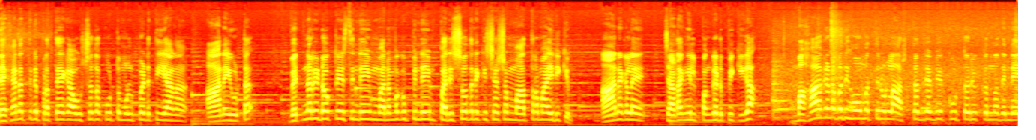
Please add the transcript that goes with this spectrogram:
ദഹനത്തിന് പ്രത്യേക ഔഷധക്കൂട്ടും ഉൾപ്പെടുത്തിയാണ് ആനയൂട്ട്. വെറ്റിനറി ഡോക്ടേഴ്സിന്റെയും വനംവകുപ്പിന്റെയും പരിശോധനയ്ക്ക് ശേഷം മാത്രമായിരിക്കും ആനകളെ ചടങ്ങിൽ പങ്കെടുപ്പിക്കുക. മഹാഗണപതി ഹോമത്തിനുള്ള അഷ്ടദ്രവ്യ കൂട്ടൊരുക്കുന്നതിന്റെ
